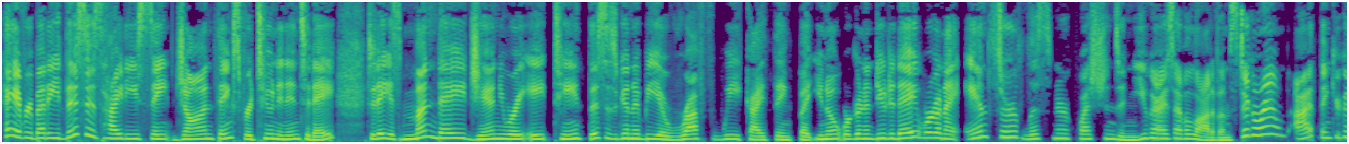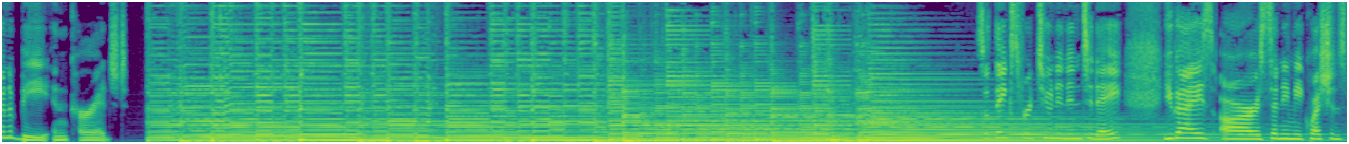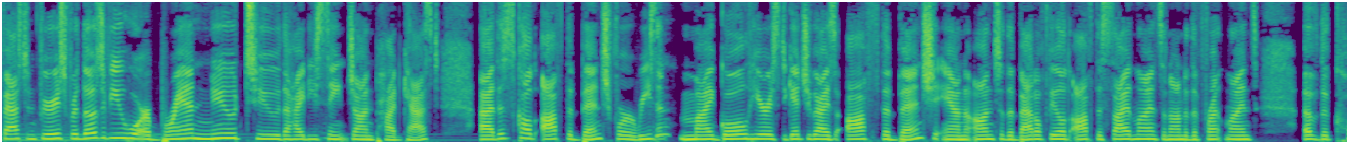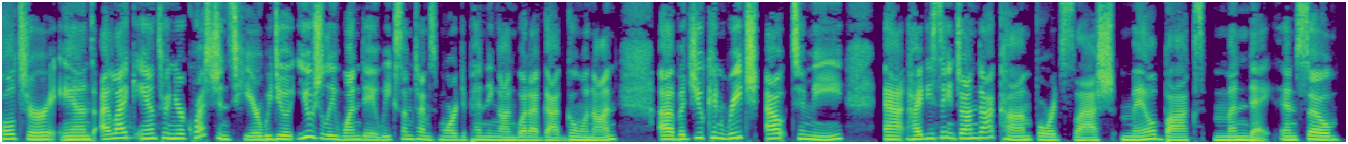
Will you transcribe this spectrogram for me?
Hey, everybody. This is Heidi St. John. Thanks for tuning in today. Today is Monday, January 18th. This is going to be a rough week, I think. But you know what we're going to do today? We're going to answer listener questions, and you guys have a lot of them. Stick around. I think you're going to be encouraged. So thanks for tuning in today. You guys are sending me questions fast and furious. For those of you who are brand new to the Heidi St. John podcast, uh, this is called Off the Bench for a reason. My goal here is to get you guys off the bench and onto the battlefield, off the sidelines and onto the front lines of the culture. And I like answering your questions here. We do it usually one day a week, sometimes more depending on what I've got going on. Uh, but you can reach out to me at HeidiSt.John.com forward slash mailbox Monday. And so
